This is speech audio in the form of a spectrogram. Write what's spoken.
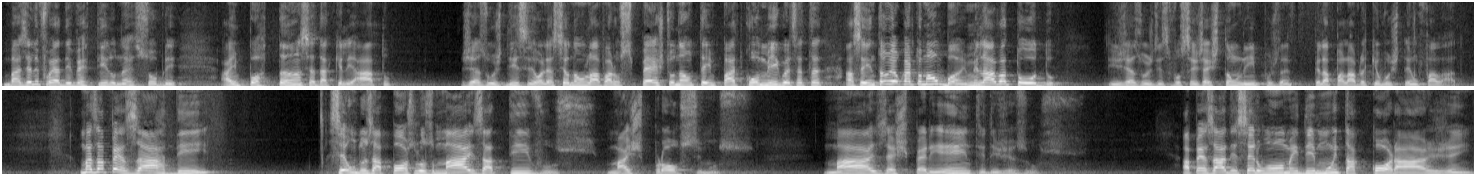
Mas ele foi advertido né, sobre a importância daquele ato. Jesus disse: Olha, se eu não lavar os pés, tu não tem parte comigo, etc. Assim, então eu quero tomar um banho, me lava todo. E Jesus disse: Vocês já estão limpos, né? Pela palavra que eu vos tenho falado. Mas apesar de ser um dos apóstolos mais ativos, mais próximos, mais experiente de Jesus, apesar de ser um homem de muita coragem,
